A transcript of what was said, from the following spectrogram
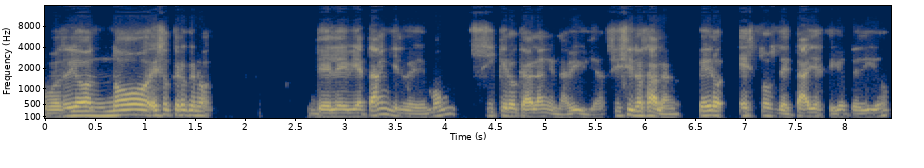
Como te digo, no, eso creo que no. De Leviatán y el Bedemón sí creo que hablan en la Biblia. Sí, sí los hablan, pero estos detalles que yo te digo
